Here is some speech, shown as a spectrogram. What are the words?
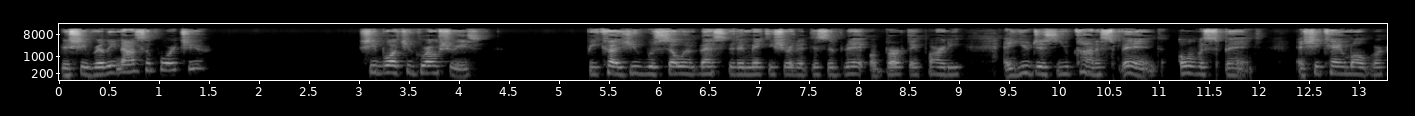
Did she really not support you? She bought you groceries because you was so invested in making sure that this event or birthday party and you just you kind of spend, overspend. And she came over,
